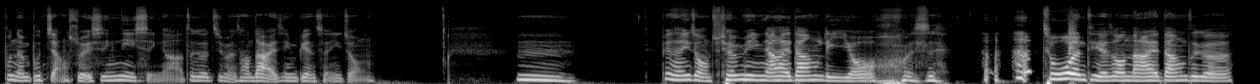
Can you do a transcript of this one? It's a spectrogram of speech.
不能不讲水星逆行啊！这个基本上大家已经变成一种，嗯，变成一种全民拿来当理由，或者是 出问题的时候拿来当这个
